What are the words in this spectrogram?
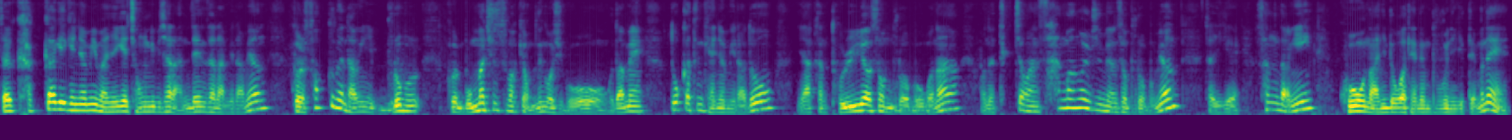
자 각각의 개념이 만약에 정립이 잘 안 된 사람이라면 그걸 섞으면 당연히 물어볼 그걸 못 맞출 수밖에 없는 것이고 그다음에 똑같은 개념이라도 약간 돌려서 물어보거나 어느 특정한 상황을 주면서 물어보면 자 이게 상당히 고난이도가 되는 부분이기 때문에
